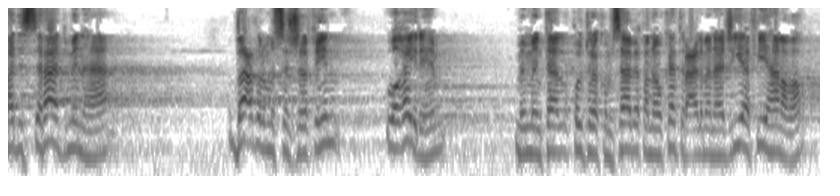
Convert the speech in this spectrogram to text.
قد استفاد منها بعض المستشرقين وغيرهم ممن كان قلت لكم سابقا أنه كتب على منهجية فيها نظر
